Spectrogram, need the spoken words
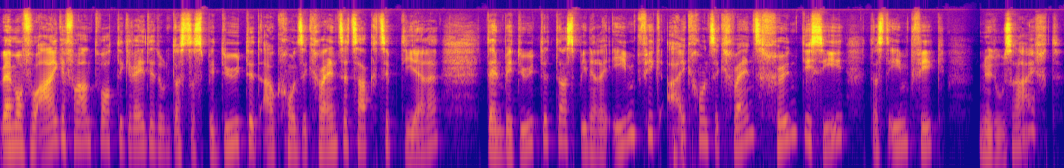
wenn man von Eigenverantwortung redet und dass das bedeutet, auch Konsequenzen zu akzeptieren, dann bedeutet das bei einer Impfung, eine Konsequenz könnte sein, dass die Impfung nicht ausreicht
